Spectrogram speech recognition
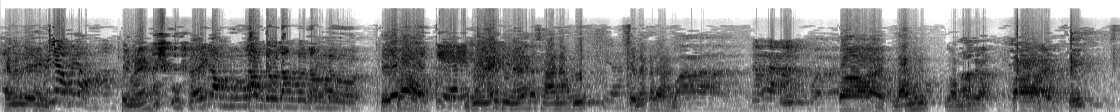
แค่นั้นเองไม่เอาไม่เอาค่ะโอเคไหมเฮ้ยลองดูลองดูลองดูลองดูเคลียร์เปล่าโอเคทีนะทีนะช้าๆนะปุ๊บ เป็นนักกระดานว่าไฟร้องร้องด้วยไฟซิกเซ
